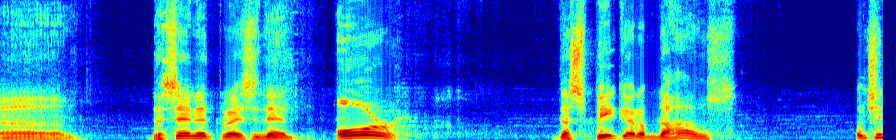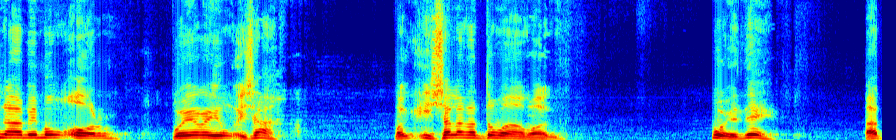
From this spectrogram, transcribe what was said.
uh, the Senate President or the Speaker of the House. Pag sinabi mong or, pwera yung isa. Pag isa lang ang tumawag, pwede. At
